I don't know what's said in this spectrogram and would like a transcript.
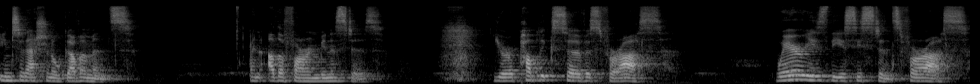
international governments and other foreign ministers You're a public service for us. Where is the assistance for us?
